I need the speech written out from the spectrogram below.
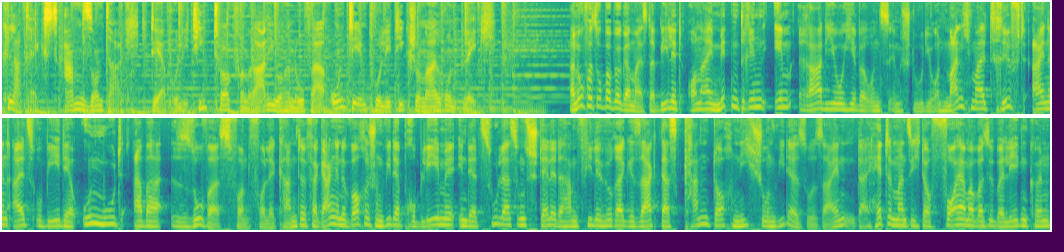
Klartext am Sonntag. Der Politik-Talk von Radio Hannover und dem Politikjournal Rundblick. Hannovers Oberbürgermeister Belit Onay mittendrin im Radio hier bei uns im Studio. Und manchmal trifft einen als OB der Unmut aber sowas von volle Kante. Vergangene Woche schon wieder Probleme in der Zulassungsstelle. Da haben viele Hörer gesagt, das kann doch nicht schon wieder so sein. Da hätte man sich doch vorher mal was überlegen können,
